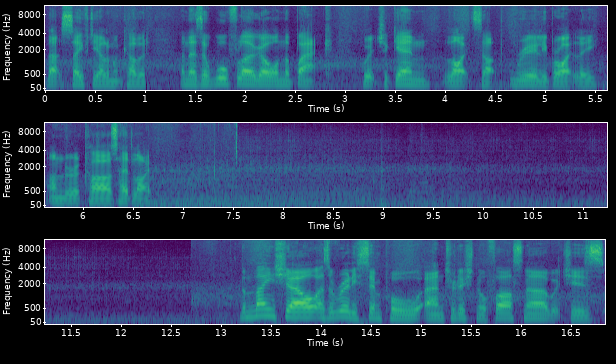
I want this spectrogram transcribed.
that safety element covered. And there's a Wolf logo on the back, which again lights up really brightly under a car's headlight. The main shell has a really simple and traditional fastener, which is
